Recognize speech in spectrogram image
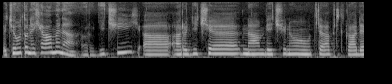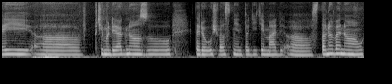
Většinou to necháváme na rodičích a, a rodiče nám většinou třeba předkládají uh, přímo diagnózu, kterou už vlastně to dítě má uh, stanovenou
